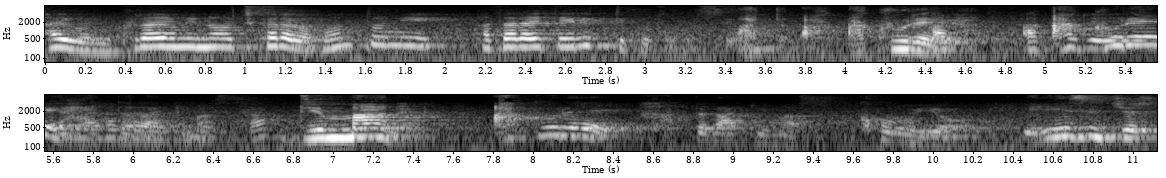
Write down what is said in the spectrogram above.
背後に暗闇の力が本当に働いているってことですよ、ね。悪霊あ悪霊働きます。demonic 悪霊働きます。この世。It isn't just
